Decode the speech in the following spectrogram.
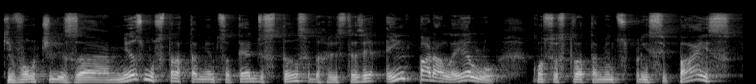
que vão utilizar mesmo os tratamentos até a distância da radiestesia em paralelo com seus tratamentos principais,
